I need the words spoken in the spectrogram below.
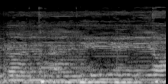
Karhari आय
